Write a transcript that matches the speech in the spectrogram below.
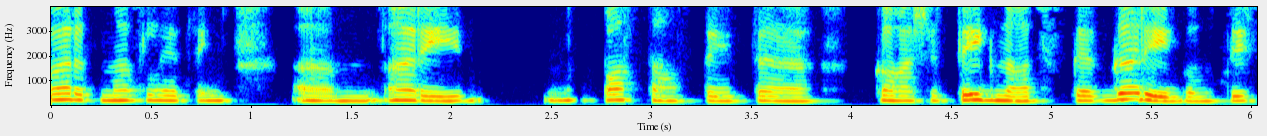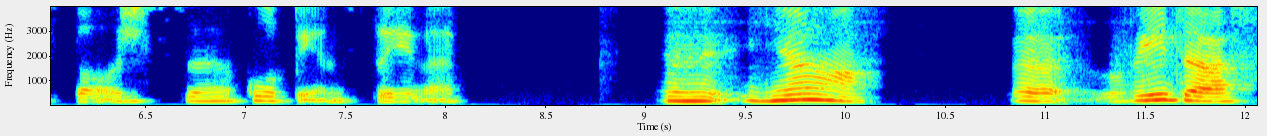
varat mazliet arī pastāstīt, kā šis ignāciskais garīgums izpaužas kopienas dzīvē. Jā, līdzās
